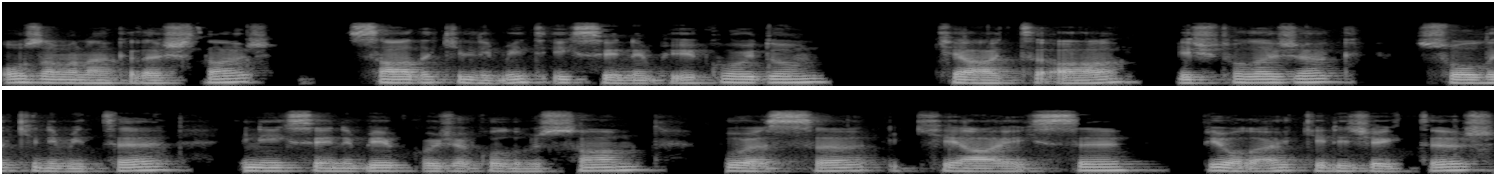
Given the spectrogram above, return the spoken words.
O zaman arkadaşlar sağdaki limit x yerine 1 koydum. 2 artı a eşit olacak. Soldaki limite yine x yerine 1 koyacak olursam burası 2a eksi 1 olarak gelecektir.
